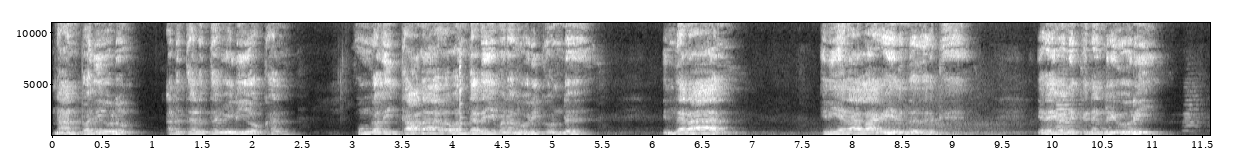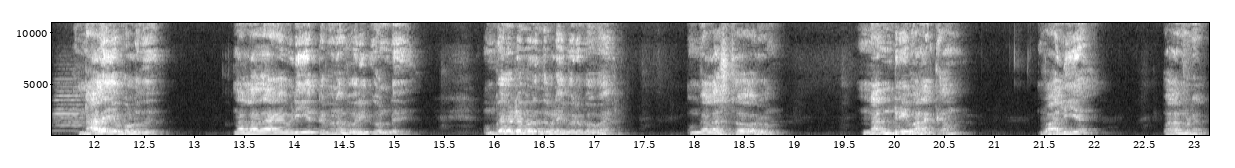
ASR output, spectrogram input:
நான் பதிவிடும் அடுத்தடுத்த வீடியோக்கள் உங்களை தானாக வந்தடையும் என கூறிக்கொண்டு இந்த நாள் இனிய நாளாக இருந்ததற்கு இறைவனுக்கு நன்றி கூறி நாளைய பொழுது நல்லதாக வெளியேற்றும் என கூறிக்கொண்டு உங்களிடமிருந்து விடைபெறுபவர் உங்கள் அஸ்தோரும் நன்றி வணக்கம் வாலிய வளமுடன்.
